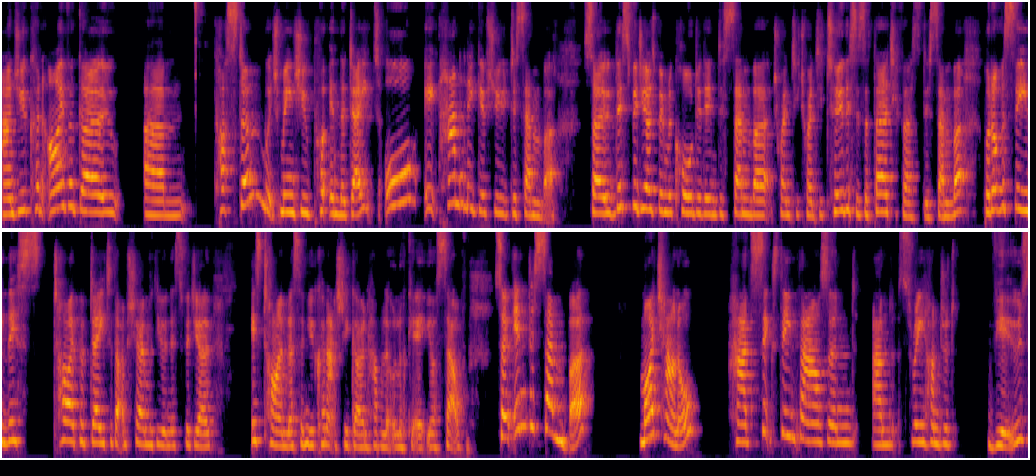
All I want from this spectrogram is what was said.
and you can either go um, custom, which means you put in the date, or it handily gives you December. So this video has been recorded in December 2022. This is the 31st December, but obviously this type of data that I'm sharing with you in this video is timeless and you can actually go and have a little look at it yourself. So in December, my channel had 16,300 views.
